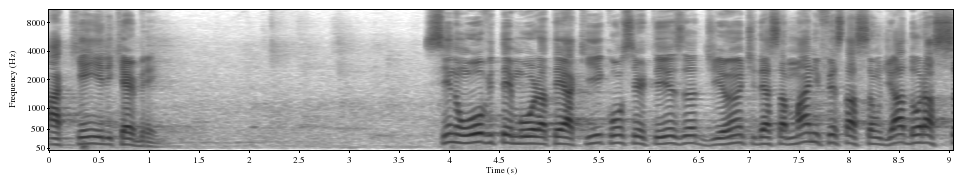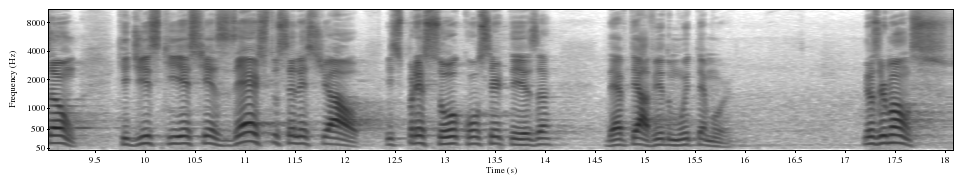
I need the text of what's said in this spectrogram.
a quem Ele quer bem. Se não houve temor até aqui, com certeza, diante dessa manifestação de adoração que diz que este exército celestial expressou, com certeza, deve ter havido muito temor. Meus irmãos,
